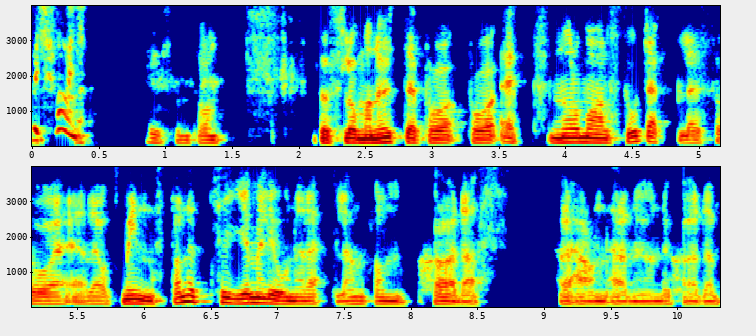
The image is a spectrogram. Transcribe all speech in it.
oj, oj! Tusen ton. Så slår man ut det på, på ett normalstort äpple så är det åtminstone 10 miljoner äpplen som skördas för hand här nu under skörden.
